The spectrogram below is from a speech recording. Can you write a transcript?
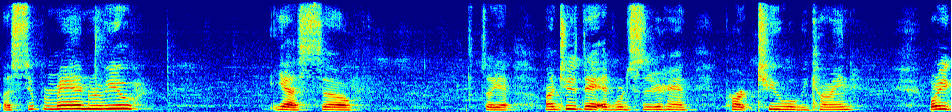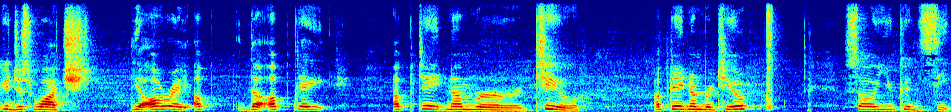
a Superman review. Yes, so so yeah, on Tuesday, Edward Scissorhand Part Two will be coming, or you could just watch the already up the update update number two, update number two, so you could see.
